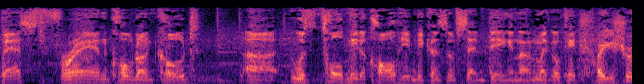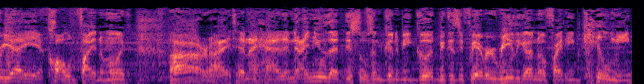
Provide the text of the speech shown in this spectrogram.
best friend, quote unquote, uh, was told me to call him because of said thing. And I'm like, okay, are you sure? Yeah, yeah, call him, fight him. I'm like, all right. And I had, and I knew that this wasn't going to be good because if we ever really got into a fight, he'd kill me.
